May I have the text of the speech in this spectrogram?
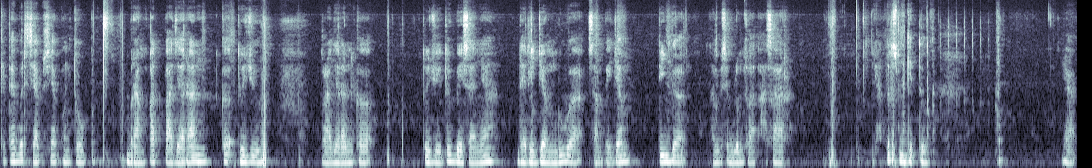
kita bersiap-siap untuk berangkat pelajaran ke 7 pelajaran ke 7 itu biasanya dari jam 2 sampai jam 3 sampai sebelum sholat asar terus begitu. Ya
